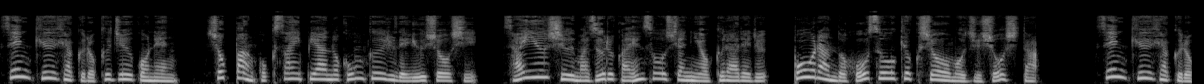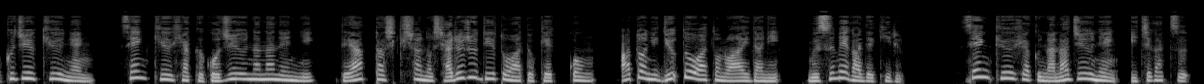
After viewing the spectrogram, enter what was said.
1965年、ショパン国際ピアノコンクールで優勝し、最優秀マズルカ演奏者に贈られるポーランド放送局賞も受賞した。1969年、1957年に出会った指揮者のシャルル・デュトワと結婚、後にデュトワとの間に娘ができる。1970年1月、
